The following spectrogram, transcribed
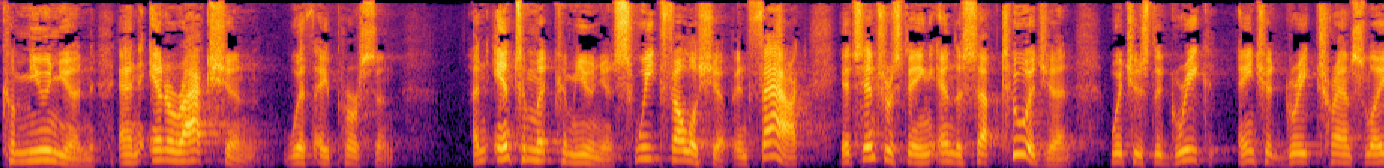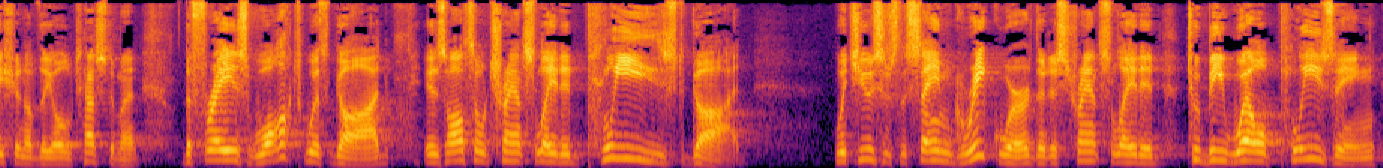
communion and interaction with a person, an intimate communion, sweet fellowship. In fact, it's interesting in the Septuagint, which is the Greek, ancient Greek translation of the Old Testament, the phrase walked with God is also translated pleased God, which uses the same Greek word that is translated to be well pleasing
